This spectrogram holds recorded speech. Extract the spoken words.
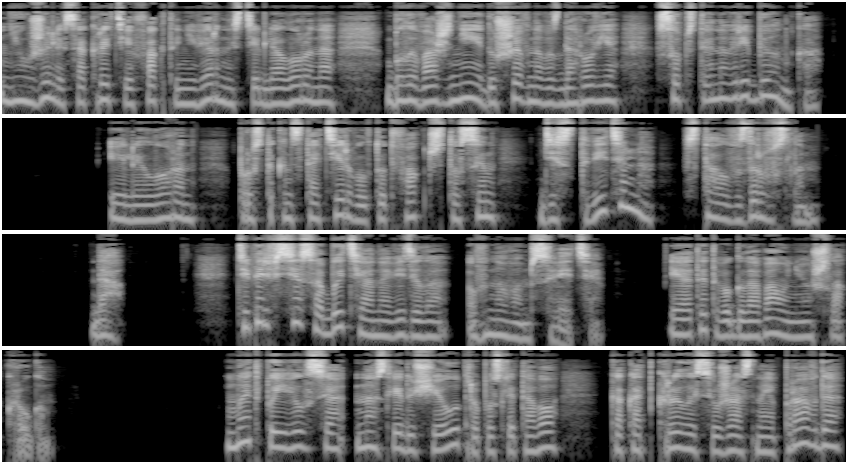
Неужели сокрытие факта неверности для Лорена было важнее душевного здоровья собственного ребенка? Или Лорен просто констатировал тот факт, что сын действительно стал взрослым? Да, теперь все события она видела в новом свете, и от этого голова у нее шла кругом. Мэт появился на следующее утро после того, как открылась ужасная правда,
